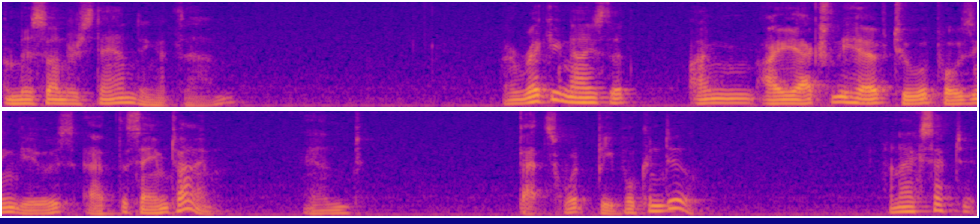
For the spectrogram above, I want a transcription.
a misunderstanding of them, I recognize that I'm, I actually have two opposing views at the same time. And that's what people can do. And I accept it.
